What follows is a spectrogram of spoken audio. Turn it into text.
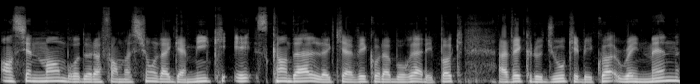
ancienne membre de la formation Lagamic et Scandal qui avait collaboré à l'époque avec le duo québécois Rain Man.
